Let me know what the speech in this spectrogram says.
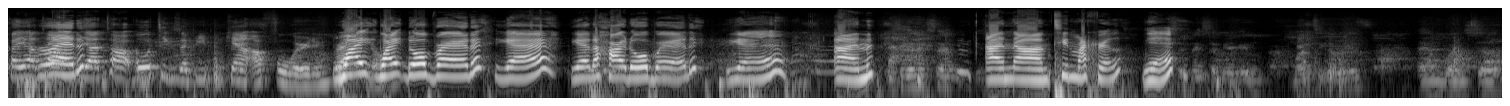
Cause bread, talk, you talk about things that people can't afford. right white now. white dough bread, yeah, yeah, the hard dough bread, yeah, and So the next time, and um tin mackerel, yeah. the next time you're in Montego Bay, I am going to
